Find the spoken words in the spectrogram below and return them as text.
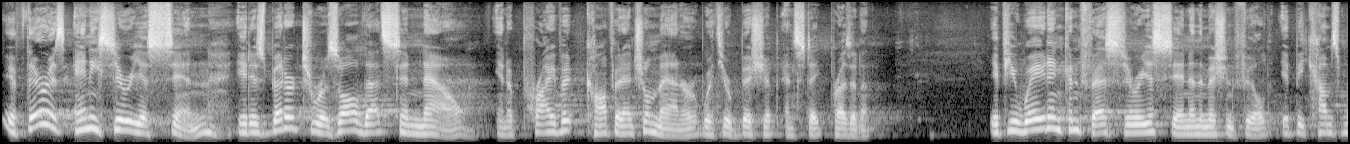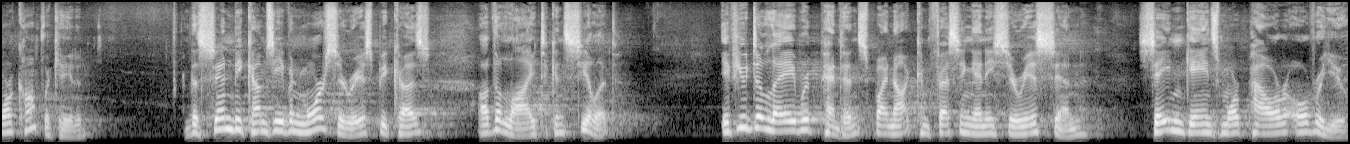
If there is any serious sin, it is better to resolve that sin now in a private, confidential manner with your bishop and stake president. If you wait and confess serious sin in the mission field, it becomes more complicated. The sin becomes even more serious because of the lie to conceal it. If you delay repentance by not confessing any serious sin, Satan gains more power over you.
